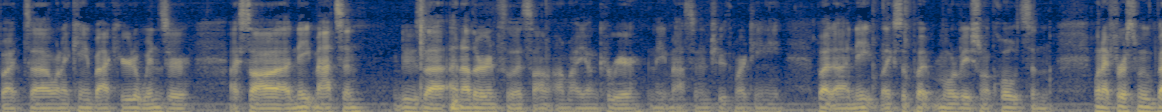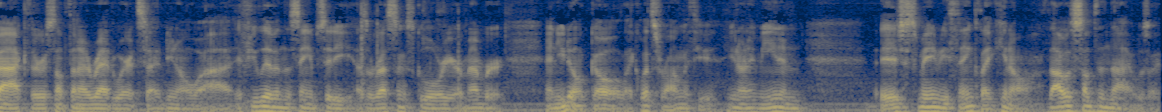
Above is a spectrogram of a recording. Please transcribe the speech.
But uh, when I came back here to Windsor, I saw uh, Nate Matson, who's uh, another influence on, on my young career. Nate Matson and Truth Martini. But uh, Nate likes to put motivational quotes. And when I first moved back, there was something I read where it said, you know, uh, if you live in the same city as a wrestling school where you're a member, and you don't go, like, what's wrong with you? You know what I mean? And it just made me think like you know that was something that was a,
